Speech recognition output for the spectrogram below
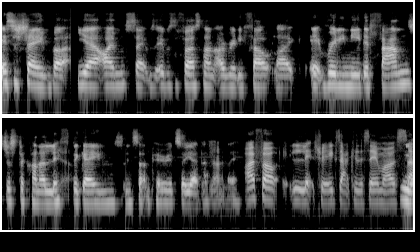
it's a shame, but yeah, I must say it was it was the first time I really felt like it really needed fans just to kind of lift yeah. the games in certain periods. So yeah, definitely. No, I felt literally exactly the same. I was sat yeah.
